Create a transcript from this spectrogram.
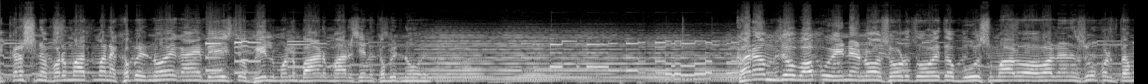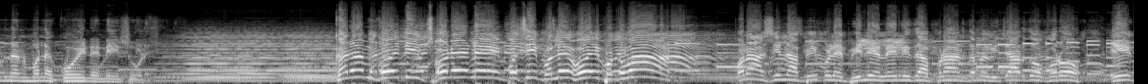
એ કૃષ્ણ પરમાત્માને ખબર ન હોય કે આ બેસ તો ભીલ મન બાણ મારશે ને ખબર ન હોય. કરમ જો બાપુ એને ન છોડતું હોય તો બૂસ માળવા વાળાને શું, પણ તમને મને કોઈને નહીં છોડે. કરમ કોઈ છોડે નહીં, પછી ભલે હોય ભગવાન. પરાસીના પીપળે ભીલે લઈ લીધા પ્રાણ. તમે વિચાર તો કરો, એક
